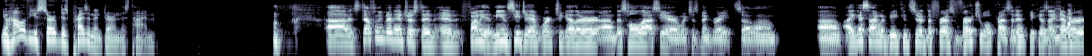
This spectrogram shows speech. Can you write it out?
you know, how have you served as president during this time? Uh, it's definitely been interesting and funny that me and CJ have worked together um, this whole last year, which has been great. So, um, um, I guess I would be considered the first virtual president because I never,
